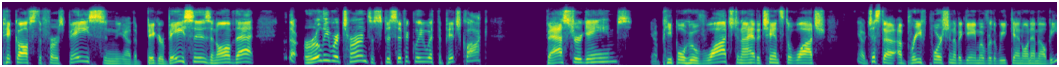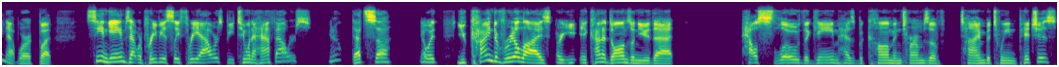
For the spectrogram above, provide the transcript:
pickoffs to first base and you know the bigger bases and all of that the early returns specifically with the pitch clock faster games you know people who've watched and i had a chance to watch you know just a, a brief portion of a game over the weekend on mlb network but seeing games that were previously three hours be two and a half hours you know that's uh you know it, you kind of realize or you, it kind of dawns on you that how slow the game has become in terms of time between pitches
